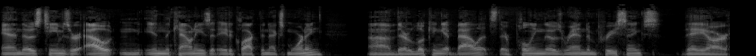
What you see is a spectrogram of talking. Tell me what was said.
And those teams are out and in the counties at 8 o'clock the next morning. Uh, they're looking at ballots, they're pulling those random precincts, they are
